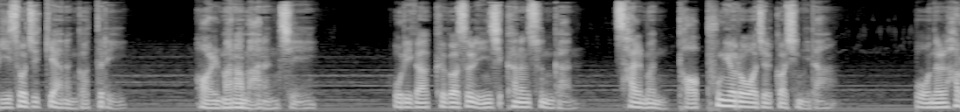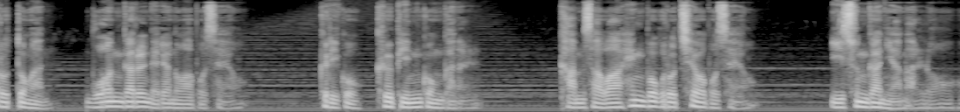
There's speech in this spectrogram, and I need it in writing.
미소 짓게 하는 것들이 얼마나 많은지 우리가 그것을 인식하는 순간 삶은 더 풍요로워질 것입니다. 오늘 하루 동안 무언가를 내려놓아 보세요. 그리고 그 빈 공간을 감사와 행복으로 채워보세요. 이 순간이야말로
